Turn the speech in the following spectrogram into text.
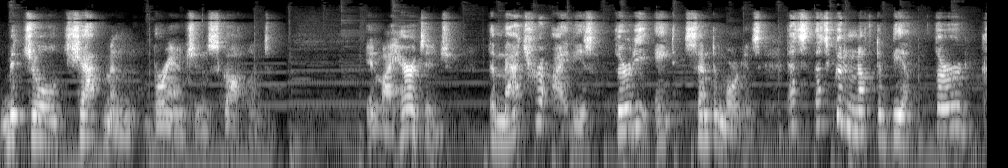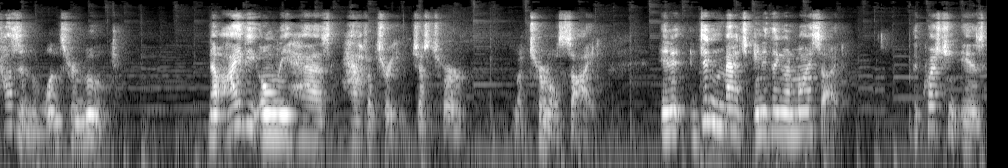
Mitchell Chapman branch in Scotland. In MyHeritage, the match for Ivy is 38 centimorgans. That's, that's good enough to be a third cousin once removed. Now, Ivy only has half a tree, just her maternal side, and it didn't match anything on my side. The question is,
